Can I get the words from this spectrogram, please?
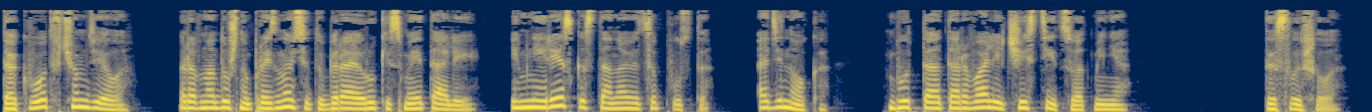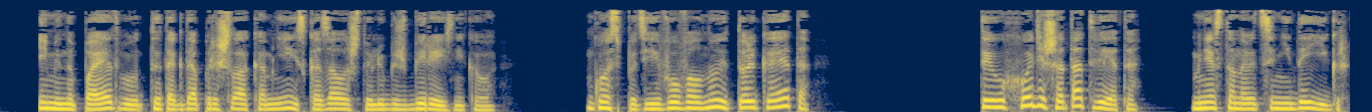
«Так вот в чём дело», — равнодушно произносит, убирая руки с моей талии. И мне резко становится пусто. Одиноко. Будто оторвали частицу от меня. «Ты слышала. Именно поэтому ты тогда пришла ко мне и сказала, что любишь Березникова. Господи, его волнует только это? Ты уходишь от ответа. Мне становится не до игр.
